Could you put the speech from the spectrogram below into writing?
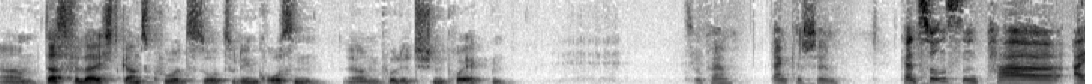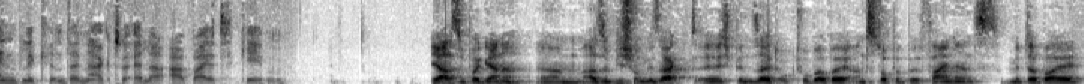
Ähm, das vielleicht ganz kurz so zu den großen ähm, politischen Projekten. Super, Dankeschön. Kannst du uns ein paar Einblicke in deine aktuelle Arbeit geben? Ja, super gerne. Ähm, also wie schon gesagt, äh, ich bin seit Oktober bei Unstoppable Finance mit dabei.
